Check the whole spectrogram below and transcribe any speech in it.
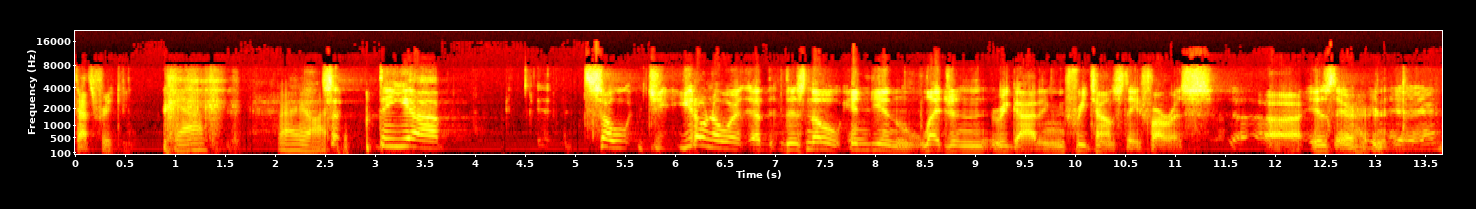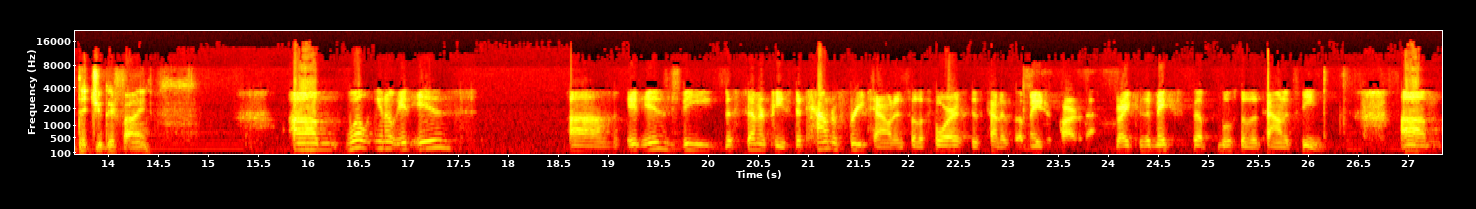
That's freaky. yeah. Very odd. So the uh, so you don't know uh, there's no Indian legend regarding Freetown State Forest, uh, is there uh, that you could find? Um, well, you know, it is uh, it is the the centerpiece, the town of Freetown, and so the forest is kind of a major part of that, right? Because it makes up most of the town, it seems. Um,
